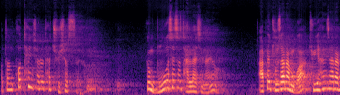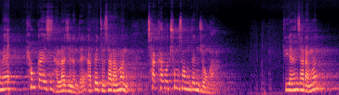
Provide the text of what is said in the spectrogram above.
어떤 포텐셜을 다 주셨어요. 그럼 무엇에서 달라지나요? 앞에 두 사람과 뒤에 한 사람의 평가에서 달라지는데 앞에 두 사람은 착하고 충성된 종아, 뒤에 한 사람은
